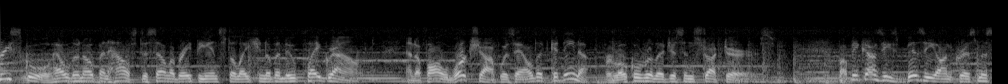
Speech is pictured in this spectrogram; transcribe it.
Preschool held an open house to celebrate the installation of a new playground, and a fall workshop was held at Kadena for local religious instructors. But because he's busy on Christmas,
